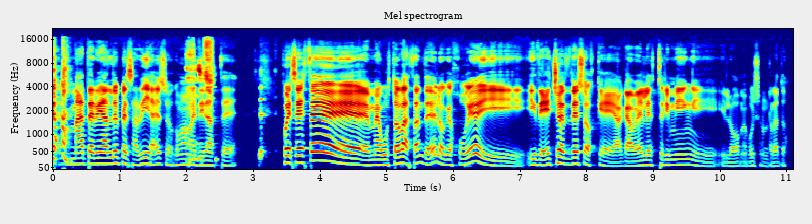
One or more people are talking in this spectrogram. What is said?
Material de pesadilla eso, ¿cómo me tiraste? Pues este me gustó bastante, ¿eh? Lo que jugué y, y de hecho es de esos que acabé el streaming y, y luego me puse un rato.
